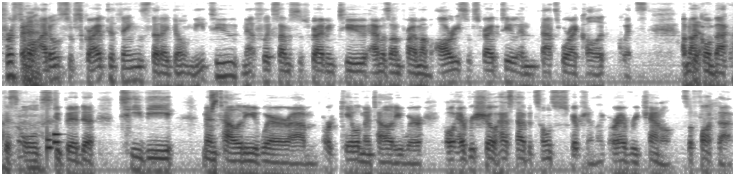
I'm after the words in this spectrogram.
First of all, I don't subscribe to things that I don't need to. Netflix, I'm subscribing to. Amazon Prime, I'm already subscribed to, and that's where I call it quits. I'm not Yeah. going back this old stupid uh, TV mentality where, um, or cable mentality where, oh, every show has to have its own subscription, like, or every channel. So fuck that.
